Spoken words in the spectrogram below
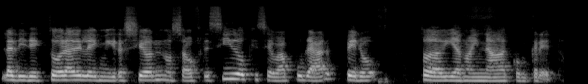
La directora de la inmigración nos ha ofrecido que se va a apurar, pero todavía no hay nada concreto.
